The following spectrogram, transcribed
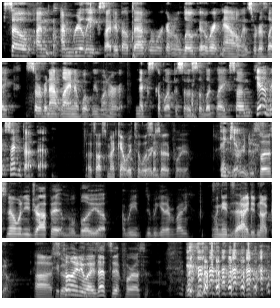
so I'm I'm really excited about that. We're working on a logo right now and sort of like sort of an outline of what we want our next couple episodes to look like. So um, yeah, I'm excited about that. That's awesome. I can't wait to listen. We're listen. excited for you. Thank you. Nice. Just let us know when you drop it, and we'll blow you up. Are we? Did we get everybody? We need Zach. I did not go. Uh, so, So, anyways, that's it for us.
